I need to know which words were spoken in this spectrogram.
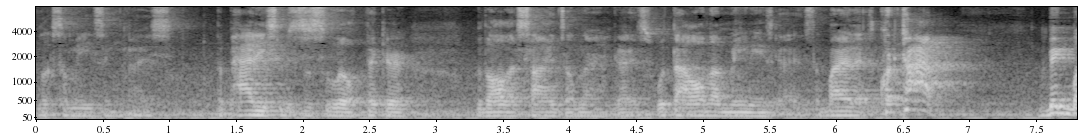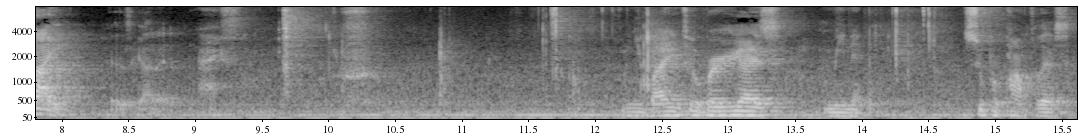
Looks amazing, guys. The patty seems just a little thicker with all the sides on there, guys. Without all the mayonnaise, guys. Buy this. Quick time! Big bite. Guys got it. Nice. When you bite into a burger, guys, I mean it. Super pumped for this.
